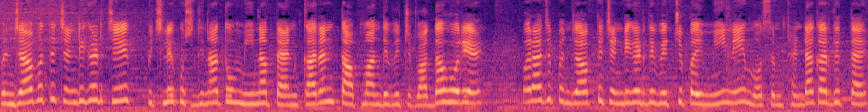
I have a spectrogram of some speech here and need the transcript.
ਪੰਜਾਬ ਅਤੇ ਚੰਡੀਗੜ੍ਹ 'ਚ ਪਿਛਲੇ ਕੁਝ ਦਿਨਾਂ ਤੋਂ ਮੀਂਹ ਨਾ ਪੈਣ ਕਾਰਨ ਤਾਪਮਾਨ ਦੇ ਵਿੱਚ ਵਾਧਾ ਹੋ ਰਿਹਾ ਹੈ, ਪਰ ਅੱਜ ਪੰਜਾਬ ਤੇ ਚੰਡੀਗੜ੍ਹ ਦੇ ਵਿੱਚ ਪਈ ਮੀਂਹ ਨੇ ਮੌਸਮ ਠੰਡਾ ਕਰ ਦਿੱਤਾ ਹੈ।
